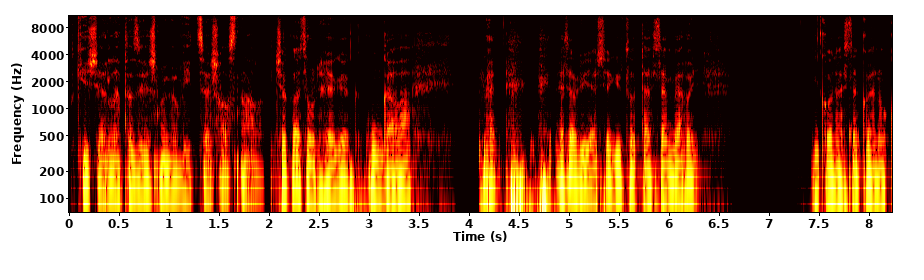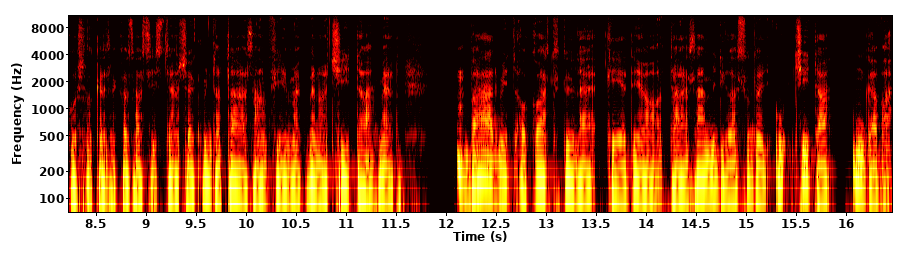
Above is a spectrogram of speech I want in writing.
kísérletezés meg a vicces használat. Csak azon hőgök ungava, mert ez a hülyeség jutott eszembe, hogy mikor lesznek olyan okosok ezek az asszisztensek, mint a Tarzan filmekben a Csita, mert bármit akart tőle kérni a Tarzan, mindig azt mondta, hogy Csita, ungava.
